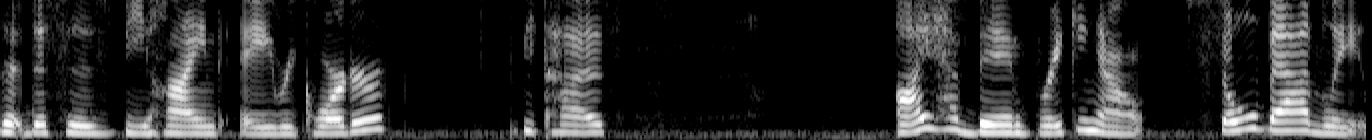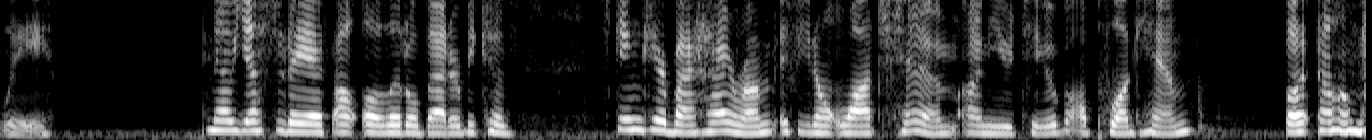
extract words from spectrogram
that this is behind a recorder because I have been breaking out so bad lately. Now, yesterday I felt a little better because Skincare by Hyram, if you don't watch him on YouTube, I'll plug him. But um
